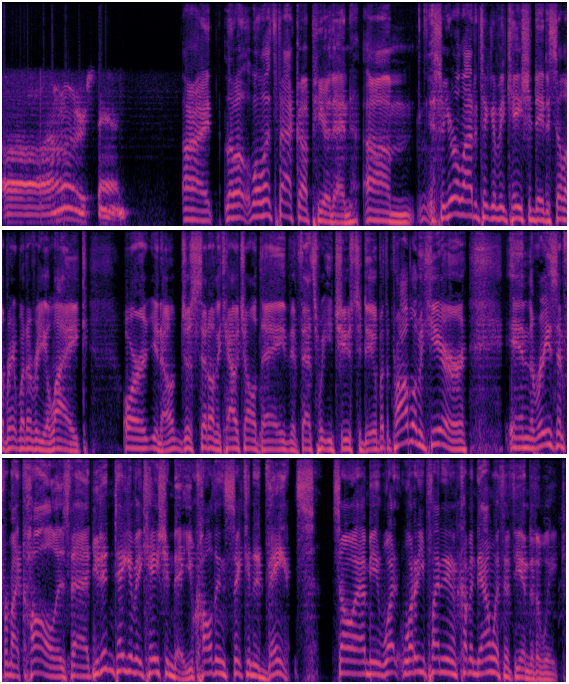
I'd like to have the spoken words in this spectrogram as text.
Uh, I don't understand. All right. Well, well, let's back up here then. Um, so you're allowed to take a vacation day to celebrate whatever you like, or you know, just sit on the couch all day if that's what you choose to do. But the problem here, and the reason for my call is that you didn't take a vacation day. You called in sick in advance. So I mean, what what are you planning on coming down with at the end of the week?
